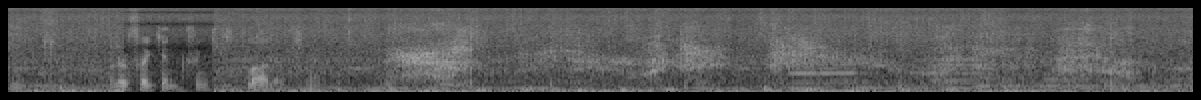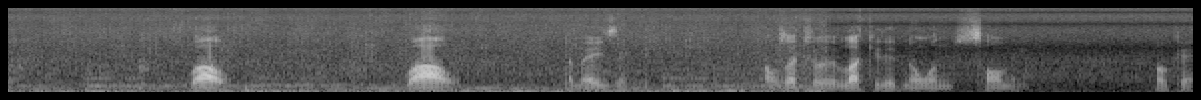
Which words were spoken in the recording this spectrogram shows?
Hmm. wonder if I can drink his blood, actually. Wow. Wow. Amazing. I was actually lucky that no one saw me. Okay.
